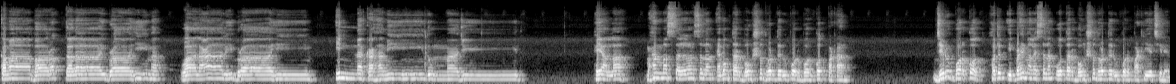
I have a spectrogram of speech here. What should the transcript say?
কামা বারাক আলা ইব্রাহিমা ওয়ালা আলি ইব্রাহিম, ইন্নাকা হামিদুম মাজিদ। হে আল্লাহ, মোহাম্মদ সাল্লা সাল্লাম এবং তার বংশধরদের উপর বরকত পাঠান। যেরূপ বরকত হজরত ইব্রাহিম আলাইসাল্লাম ও তার বংশধরদের উপর পাঠিয়েছিলেন,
